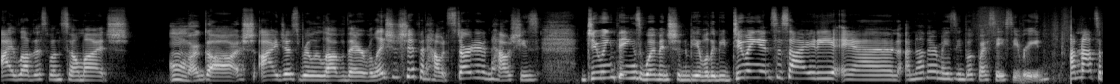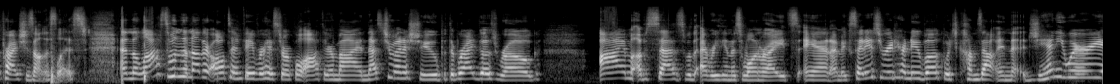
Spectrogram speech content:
I love this one so much oh my gosh, I just really love their relationship and how it started and how she's doing things women shouldn't be able to be doing in society and another amazing book by Stacy Reid. I'm not surprised she's on this list. And the last one's another all-time favorite historical author of mine. That's Joanna Shupe, The Bride Goes Rogue. I'm obsessed with everything this one writes and I'm excited to read her new book which comes out in January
